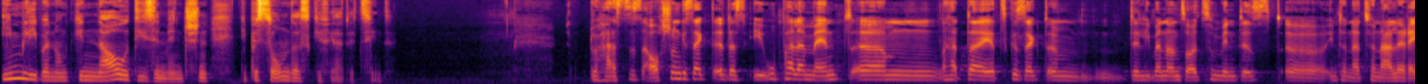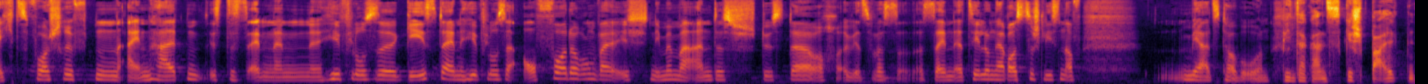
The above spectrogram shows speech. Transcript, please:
im Libanon genau diese Menschen, die besonders gefährdet sind. Du hast es auch schon gesagt, äh, das EU-Parlament ähm, hat da jetzt gesagt, ähm, der Libanon soll zumindest äh, internationale Rechtsvorschriften einhalten. Ist das eine, eine hilflose Geste, eine hilflose Aufforderung? Weil ich nehme mal an, das stößt da auch jetzt was aus seinen Erzählungen herauszuschließen auf mehr als taube Ohren. Bin da ganz gespalten.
